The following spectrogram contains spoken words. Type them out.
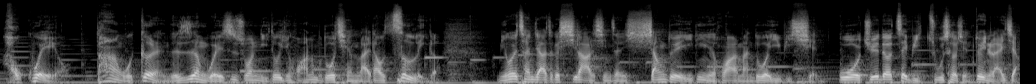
好贵哦。当然，我个人的认为是说，你都已经花那么多钱来到这里了，你会参加这个希腊的行程，相对一定也花了蛮多的一笔钱。我觉得这笔租车钱对你来讲，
